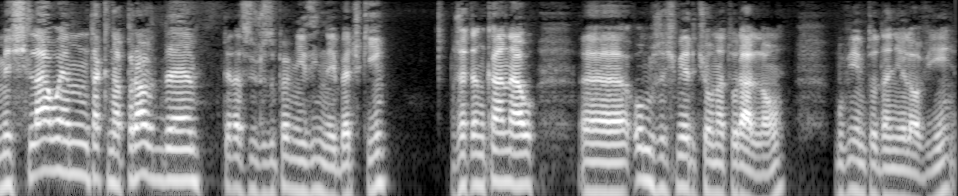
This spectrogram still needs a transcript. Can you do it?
Myślałem tak naprawdę, teraz już zupełnie z innej beczki, że ten kanał e, umrze śmiercią naturalną. Mówiłem to Danielowi.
